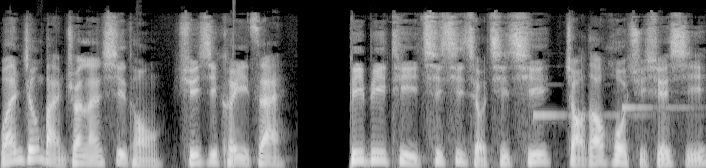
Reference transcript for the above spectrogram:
完整版专栏系统学习可以在 B B T 七七九七七找到获取学习。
